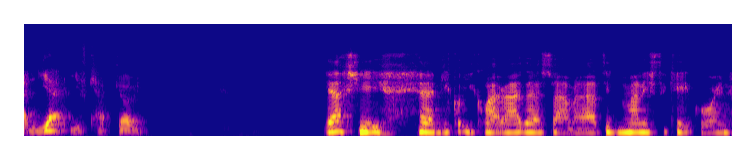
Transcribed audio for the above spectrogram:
and yet you've kept going. Yes, you, um, you, you're quite right there, Simon. I did manage to keep going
